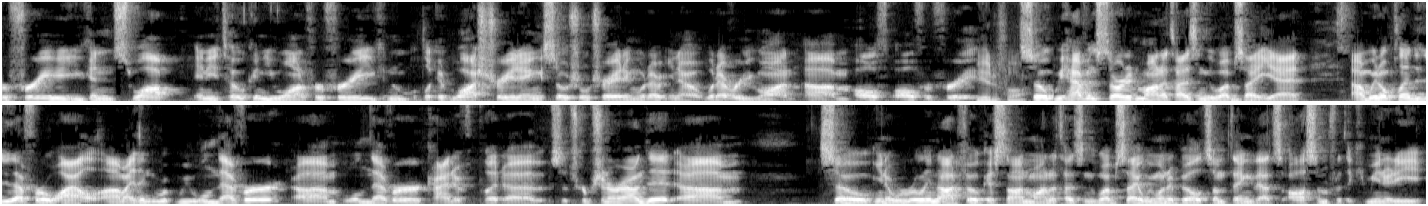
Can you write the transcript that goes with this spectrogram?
for free. You can swap any token you want for free. You can look at wash trading, social trading, whatever you know, whatever you want, um, all all for free. Beautiful. So we haven't started monetizing the website yet. Um, we don't plan to do that for a while. Um, I think we will never um, we'll never kind of put a subscription around it. Um, so you know we're really not focused on monetizing the website. We want to build something that's awesome for the community.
